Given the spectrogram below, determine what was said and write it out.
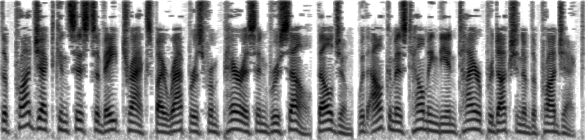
The project consists of eight tracks by rappers from Paris and Bruxelles, Belgium, with Alchemist helming the entire production of the project.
